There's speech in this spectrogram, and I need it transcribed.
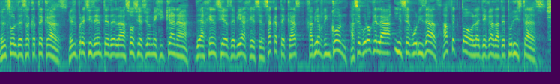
El Sol de Zacatecas. El presidente de la Asociación Mexicana de Agencias de Viajes en Zacatecas, Javier Rincón, aseguró que la inseguridad afectó la llegada de turistas.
